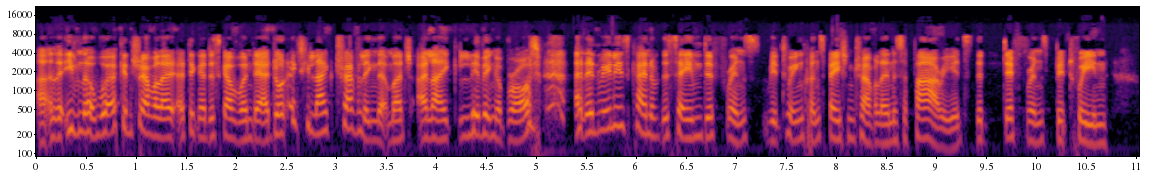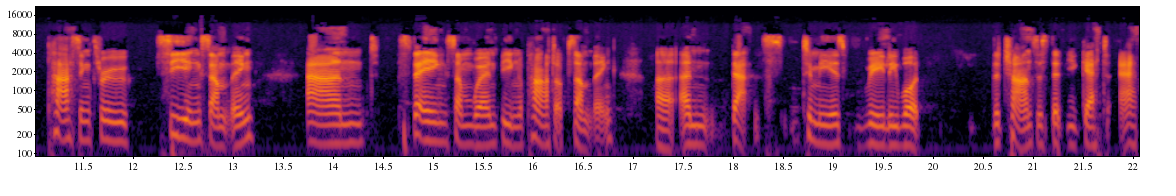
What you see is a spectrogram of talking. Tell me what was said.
Uh, even though work and travel, I, I, think I discovered one day I don't actually like traveling that much. I like living abroad. And it really is kind of the same difference between conservation travel and a safari. It's the difference between passing through, seeing something, and staying somewhere and being a part of something. Uh, and that's, to me, is really what the chances that you get at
